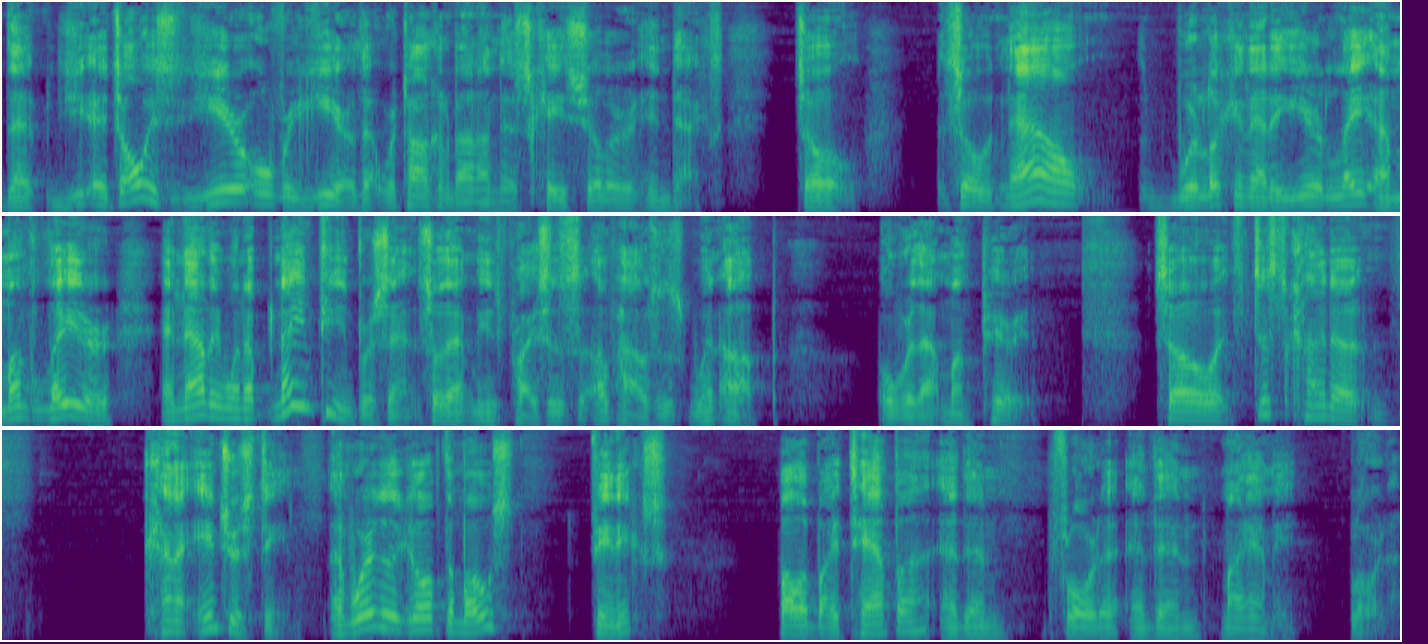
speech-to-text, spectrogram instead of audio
the, it's always year over year that we're talking about on this Case Shiller index. So, so now we're looking at a year late, a month later, and now they went up 19%. So that means prices of houses went up over that month period. So it's just kind of kind of interesting. And where do they go up the most? Phoenix, followed by Tampa, and then Florida, and then Miami, Florida.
